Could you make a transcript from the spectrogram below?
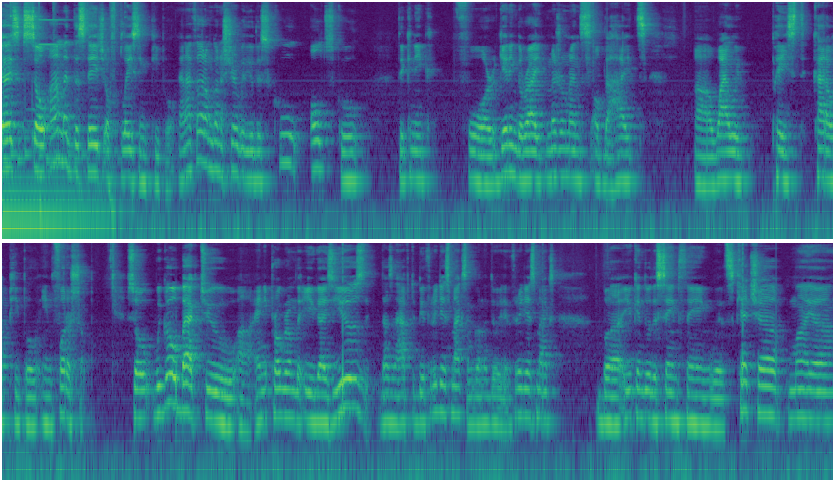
Guys, so I'm at the stage of placing people and I thought I'm gonna share with you this cool old school technique for getting the right measurements of the heights uh, while we paste cutout people in Photoshop. So we go back to uh, any program that you guys use, it doesn't have to be 3ds Max, I'm gonna do it in 3ds Max, but you can do the same thing with SketchUp, Maya,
